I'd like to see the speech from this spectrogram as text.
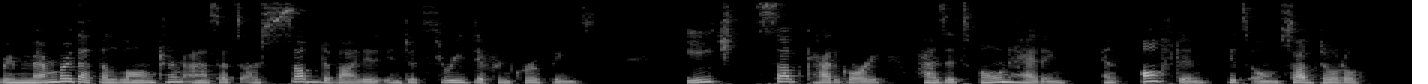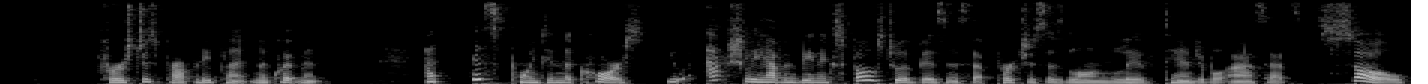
Remember that the long-term assets are subdivided into three different groupings. Each subcategory has its own heading and often its own subtotal. First is property, plant, and equipment. At this point in the course, you actually haven't been exposed to a business that purchases long-lived tangible assets. So,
